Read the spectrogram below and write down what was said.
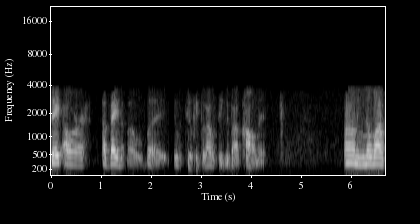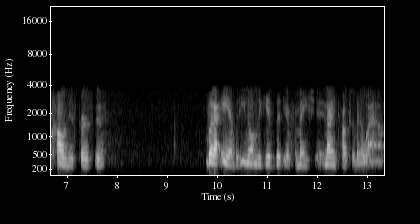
they are available. But it was two people I was thinking about calling. I don't even know why I'm calling this person. But I am, but he normally gives good information, and I ain't talked to him in a while.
